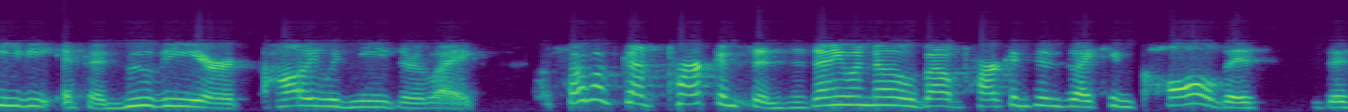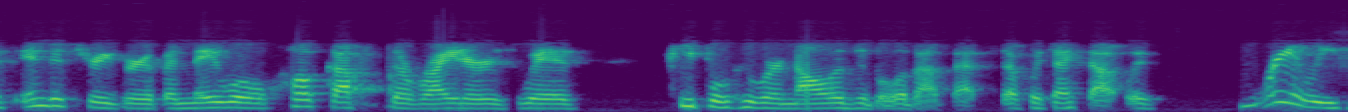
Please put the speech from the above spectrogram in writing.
TV, if a movie or Hollywood needs are like, someone's got Parkinson's. Does anyone know about Parkinson's? I can call this this industry group, and they will hook up the writers with people who are knowledgeable about that stuff, which I thought was really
